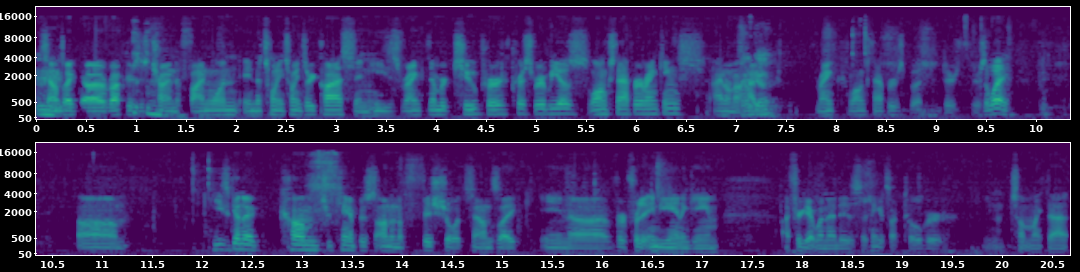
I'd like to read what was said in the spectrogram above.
Mm-hmm. Sounds like uh, Rutgers is trying to find one in the 2023 class, and he's ranked number two per Chris Rubio's long snapper rankings. I don't know okay. how you rank long snappers, but there's there's a way. Um, he's gonna come to campus on an official. It sounds like in uh, for, for the Indiana game. I forget when that is. I think it's October, you know, something like that.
